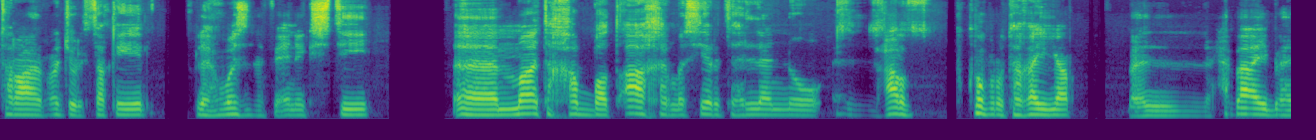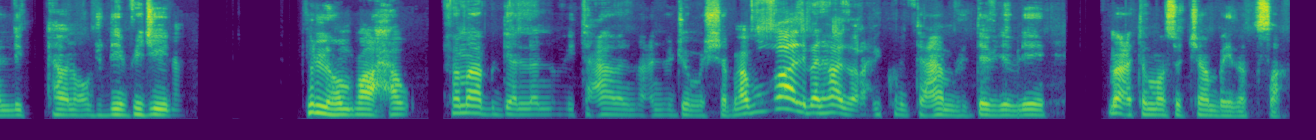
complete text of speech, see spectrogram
ترى الرجل ثقيل له وزنه في NXT آه، ما تخبط آخر مسيرته إلا إنه العرض كبره تغير مع حبايبه اللي كانوا موجودين في جيله. كلهم راحوا فما بقى إلا إنه يتعامل مع النجوم الشباب وغالبا هذا راح يكون تعامل الدبليو دبليو مع توماسو تشامبا إذا تصعد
